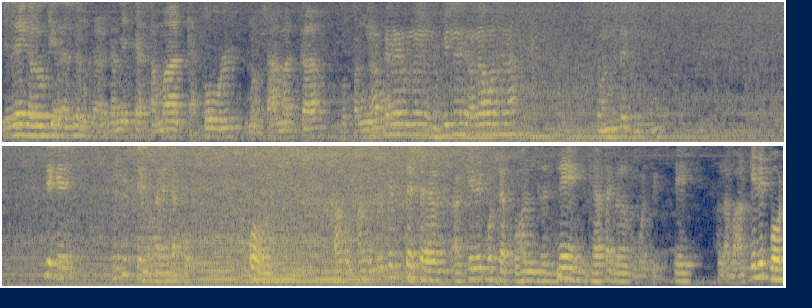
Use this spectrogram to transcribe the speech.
Dili ka lugi na sir, gamit ka samad, katul, no samad ka, butang Ah, niyo. pero may nabil na yung allowance na. 200. Hindi, kaya 250 mo kanina ko. Oh, ang ang 350 sir, ang kilipod sa 200 ni, ihatag lang ko 150. Ano ba? Ang kilipod,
